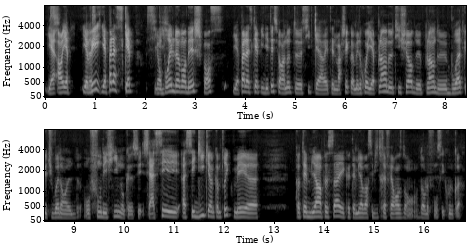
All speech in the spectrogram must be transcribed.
il y a, alors il y a, il y Il la avait, il y a pas la Skep, Si, on pourrait le demander, je pense. Il n'y a pas la Skep, il était sur un autre euh, site qui a arrêté de marcher, quoi. Mais donc, ouais, il y a plein de t-shirts, de plein de boîtes que tu vois dans, au fond des films, donc c'est c'est assez, assez geek hein, comme truc, mais euh, quand t'aimes bien un peu ça et que t'aimes bien avoir ces petites références dans, dans le fond, c'est cool, quoi.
